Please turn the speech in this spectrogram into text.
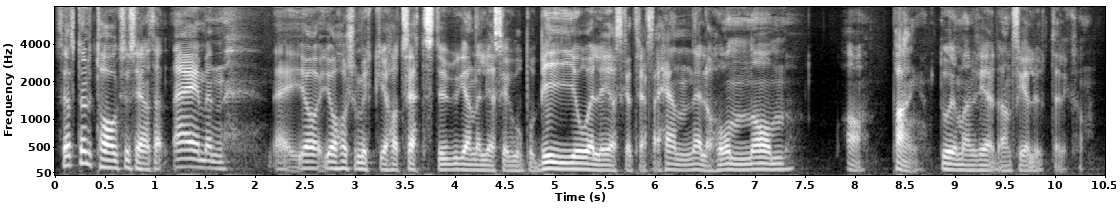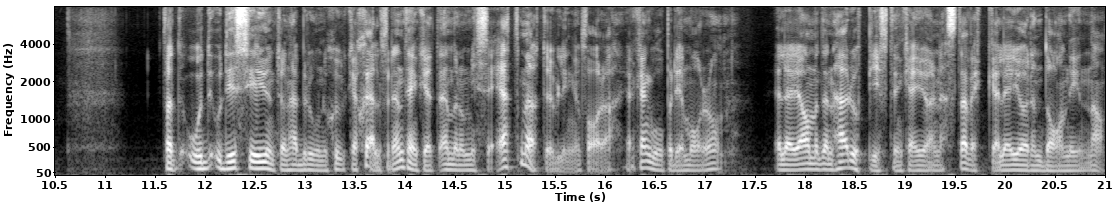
Så efter ett tag så säger han så här, nej men nej, jag, jag har så mycket, jag har tvättstugan eller jag ska gå på bio eller jag ska träffa henne eller honom. Ja, pang, då är man redan fel ute liksom. För att, och, och, det ser ju inte den här beroendesjuka själv, för den tänker att äh, men om missar ett möte är väl ingen fara. Jag kan gå på det imorgon. Eller ja, men den här uppgiften kan jag göra nästa vecka eller jag gör den dagen innan.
